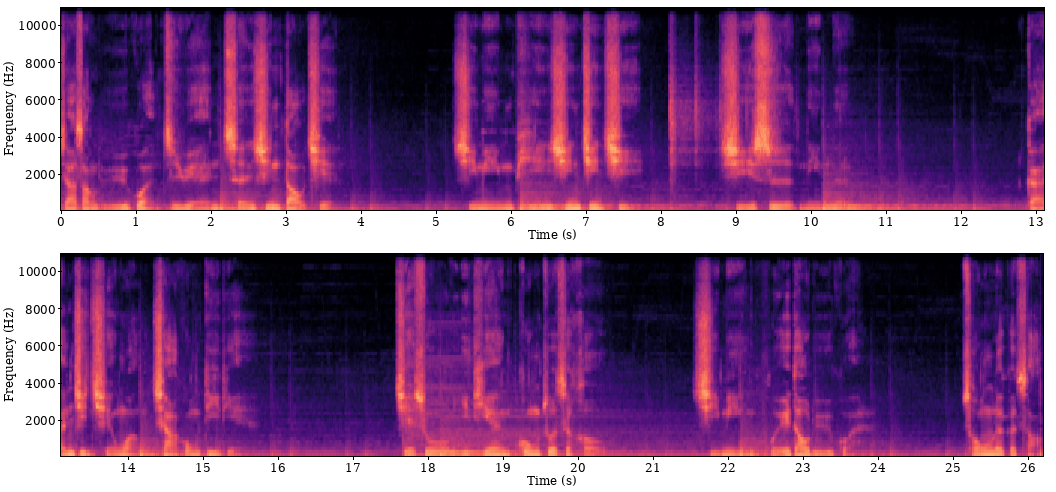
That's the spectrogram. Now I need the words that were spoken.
加上旅馆职员诚心道歉。齐明平心静气，息事宁人，赶紧前往洽公地点。结束一天工作之后，齐明回到旅馆，冲了个澡，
